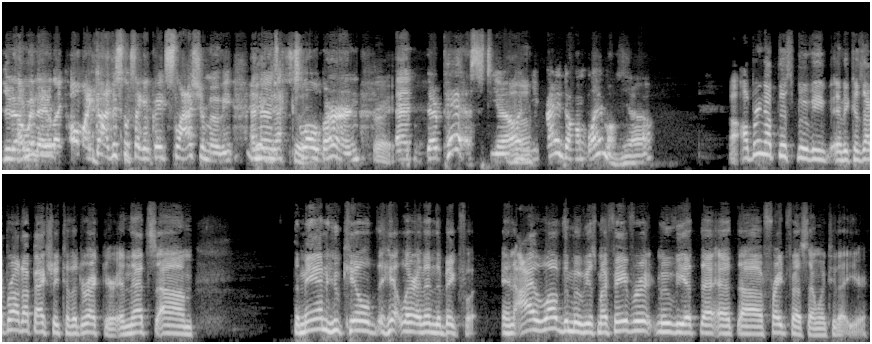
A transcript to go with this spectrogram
you know I when they're like, "Oh my god, this looks like a great slasher movie," and Yeah, then it's a slow burn, Right. and they're pissed. You know, Uh-huh. and you kind of don't blame them. You know. I'll bring up this movie and because I brought it up actually to the director, and that's um, the man who killed Hitler and then the Bigfoot. And I love the movie. It's my favorite movie at the at uh, Fright Fest I went to that year.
